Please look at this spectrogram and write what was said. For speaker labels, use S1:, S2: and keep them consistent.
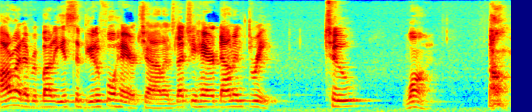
S1: All right, everybody, it's the beautiful hair challenge. Let your hair down in three, two, one. Boom.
